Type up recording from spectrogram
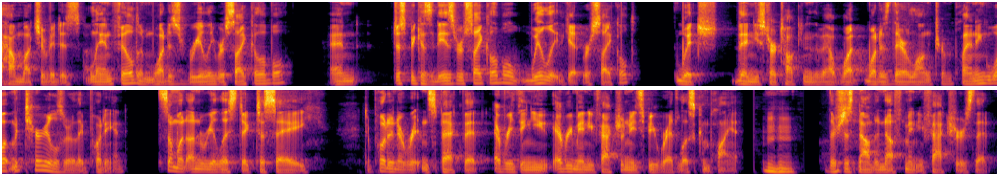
How much of it is landfilled and what is really recyclable? And just because it is recyclable, will it get recycled? Which then you start talking about what, what is their long term planning? What materials are they putting in? It's somewhat unrealistic to say, to put in a written spec that everything you, every manufacturer needs to be red list compliant. Mm-hmm. There's just not enough manufacturers that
